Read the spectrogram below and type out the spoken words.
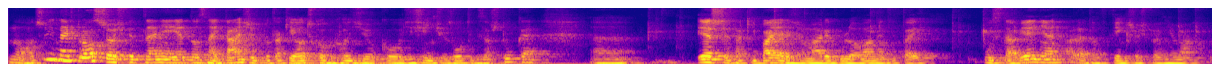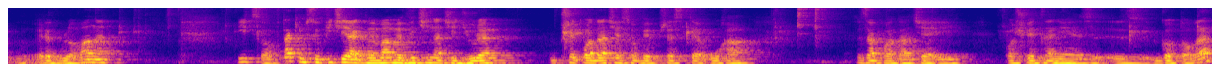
No, czyli najprostsze oświetlenie, jedno z najtańszych, bo takie oczko wychodzi około 10 zł za sztukę. Jeszcze taki bajer, że ma regulowane tutaj ustawienie, ale to większość pewnie ma regulowane. I co? W takim suficie jak my mamy, wycinacie dziurę, przekładacie sobie przez te ucha, zakładacie i oświetlenie jest jest gotowe.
